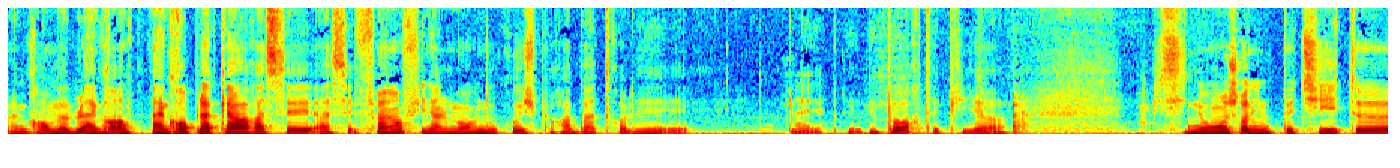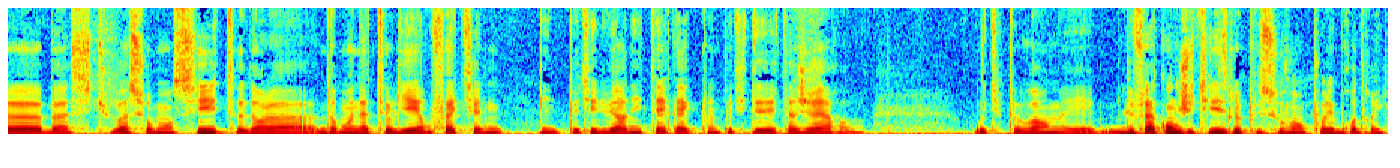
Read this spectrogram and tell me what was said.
un grand meuble, un grand, un grand placard assez, assez fin finalement. Donc je peux rabattre les, les, les portes et puis... euh, puis sinon, j'en ai une petite, euh, bah, si tu vas sur mon site, dans, la- dans mon atelier, en fait, il y a une, une petite Vernitech avec plein de petites étagères euh, où tu peux voir mes, les flacons que j'utilise le plus souvent pour les broderies.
